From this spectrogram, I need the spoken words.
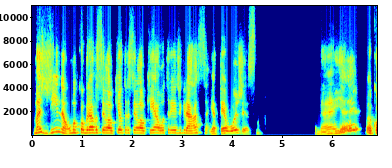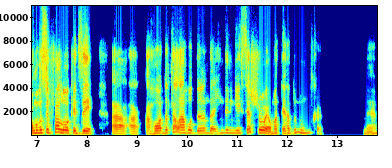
Imagina, uma cobrava sei lá o que, outra sei lá o que, a outra ia de graça. E até hoje é assim. Né? E é, é como você falou, quer dizer, a, a, a roda está lá rodando ainda e ninguém se achou. É uma terra do nunca. Né?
